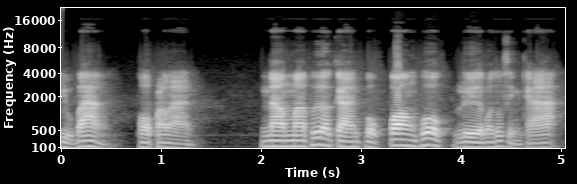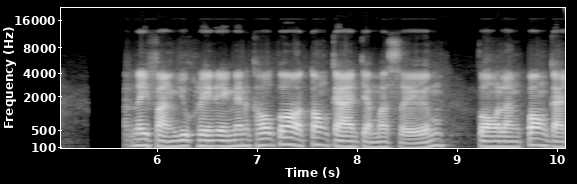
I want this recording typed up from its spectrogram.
อยู่บ้างพอประมาณนำมาเพื่อการปกป้องพวกเรือบรรทุกสินค้า ในฝั่งยูเครนเองนั้นเขาก็ต้องการจะมาเสริมกองกำลังป้องกัน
